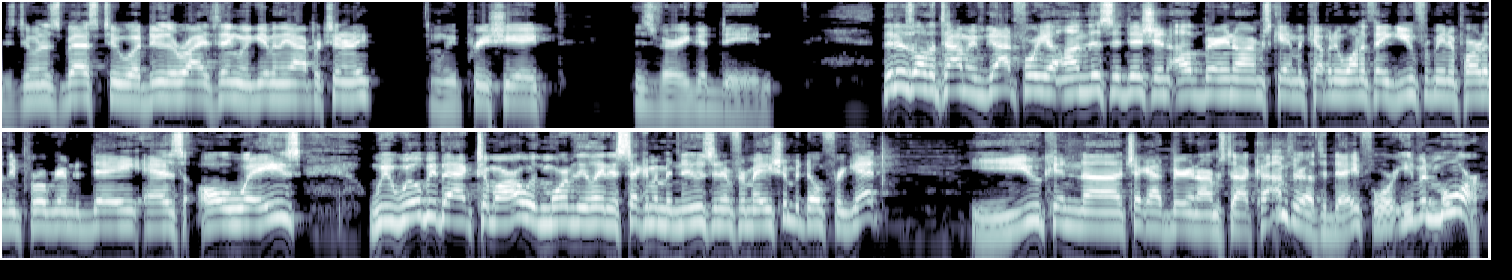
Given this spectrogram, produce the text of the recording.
He's doing his best to uh, do the right thing when given the opportunity, and we appreciate his very good deed. That is all the time we've got for you on this edition of Bearing Arms Cam and Company. I want to thank you for being a part of the program today. As always, we will be back tomorrow with more of the latest Second Amendment news and information. But don't forget, you can uh, check out bearingarms.com throughout the day for even more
